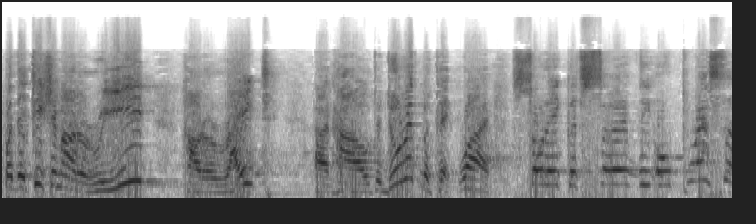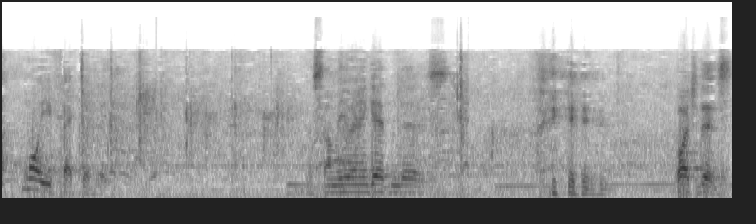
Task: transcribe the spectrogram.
but they teach them how to read, how to write, and how to do arithmetic. Why? So they could serve the oppressor more effectively. Some of you ain't getting this. Watch this.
